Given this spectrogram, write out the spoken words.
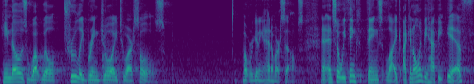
He knows what will truly bring joy to our souls. but we're getting ahead of ourselves. And so we think things like, I can only be happy if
